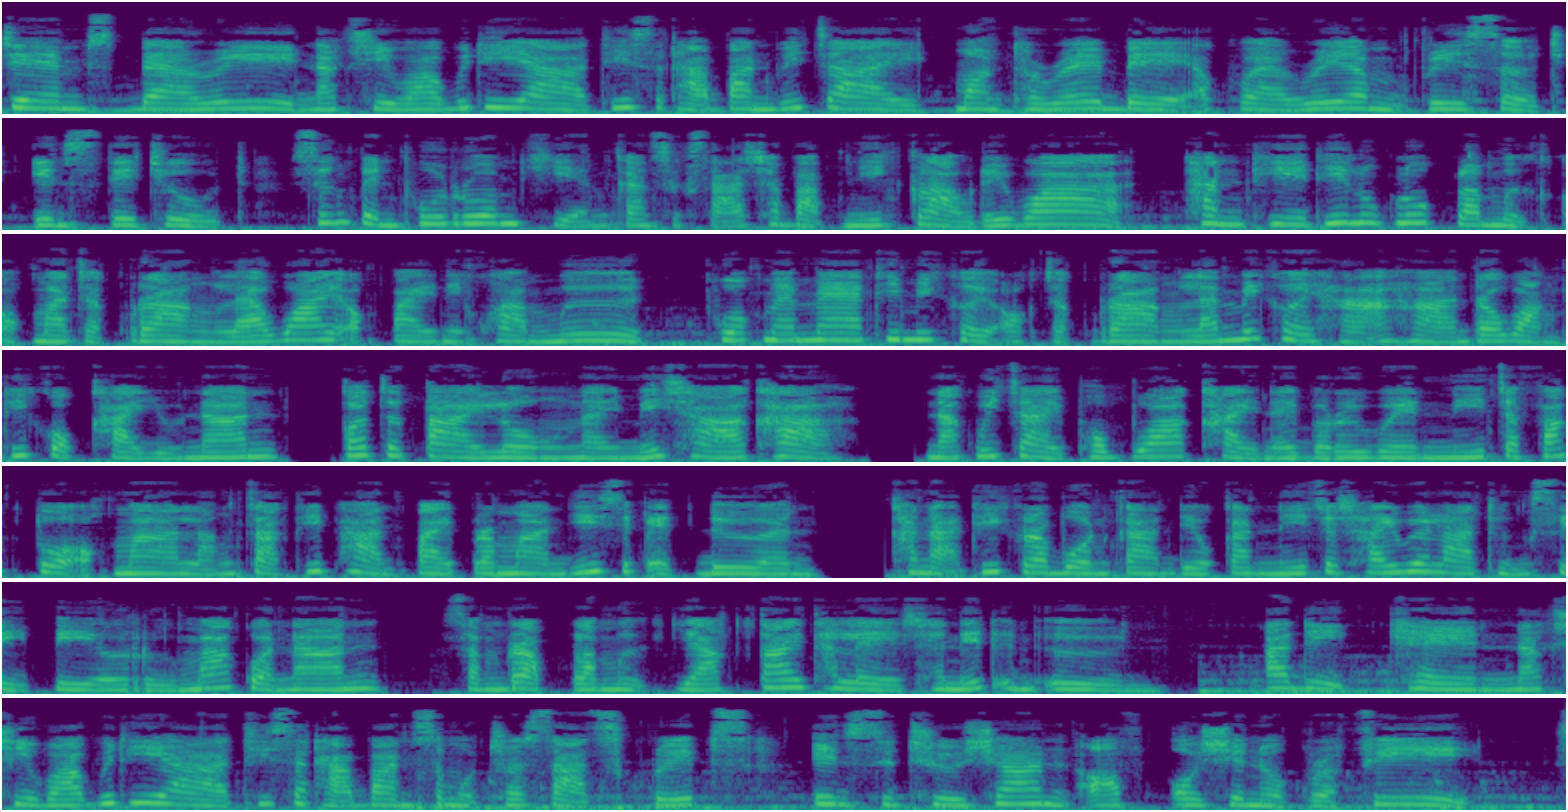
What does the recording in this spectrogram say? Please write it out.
เจมส์แบร์รีนักชีววิทยาที่สถาบันวิจัย Monterey Bay Aquarium Research Institute ซึ่งเป็นผู้ร่วมเขียนการศึกษาฉบับนี้กล่าวได้ว่า ทันทีที่ลูกๆปลาหมึกออกมาจากรังและว่ายออกไปในความมืด พวกแม่ๆที่ไม่เคยออกจากรัง และไม่เคยหาอาหารระหว่างที่กกไข่อยู่นั้น ก็จะตายลงในไม่ช้าค่ะ นักวิจัยพบว่าไข่ในบริเวณนี้จะฟักตัวออกมาหลังจากที่ผ่านไปประมาณ 21 เดือน ขณะที่กระบวนการเดียวกันนี้จะใช้เวลาถึง 4 ปีหรือมากกว่านั้นสำหรับปลาหมึกยักษ์ใต้ทะเลชนิดอื่น ๆ อดีตเคน นักชีววิทยาที่สถาบันสมุทรศาสตร์ Scripps Institution of Oceanography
